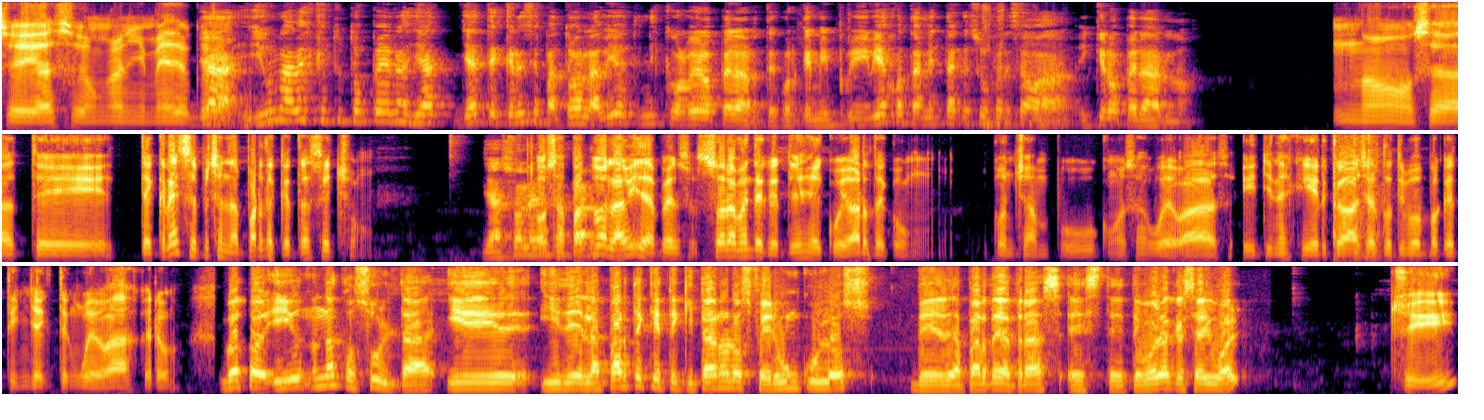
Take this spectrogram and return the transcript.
Sí, hace un año y medio que. Ya, y una vez que tú te operas, ya, ya te crece para toda la vida o tienes que volver a operarte. Porque mi, mi viejo también está que sufre esa va y quiero operarlo. No, o sea, te, te crece pues en la parte que te has hecho. Ya, solo O sea, para parte- toda la vida, pues. Solamente que tienes que cuidarte con con champú, con esas huevadas. Y tienes que ir cada cierto tiempo para que te inyecten huevadas, creo. Goto, y una consulta. Y, y de la parte que te quitaron los ferúnculos, de la parte de atrás, este, ¿te vuelve a crecer igual? Sí.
